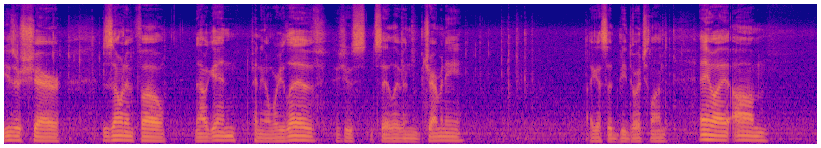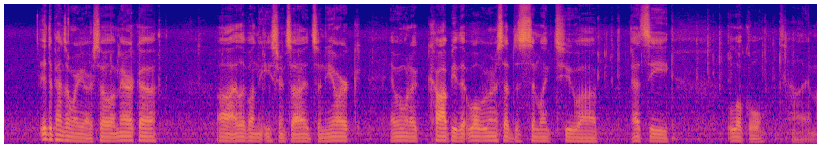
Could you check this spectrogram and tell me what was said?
User share, zone info. Now again, depending on where you live, if you say live in Germany, I guess it'd be Deutschland. Anyway, um, it depends on where you are. So America, uh, I live on the eastern side, so New York, and we want to copy that. Well, we want to set up this symlink to uh, Etsy local time.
